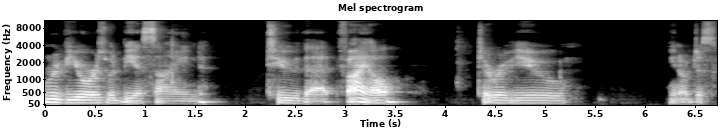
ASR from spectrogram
reviewers would be assigned to that file to review you know just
